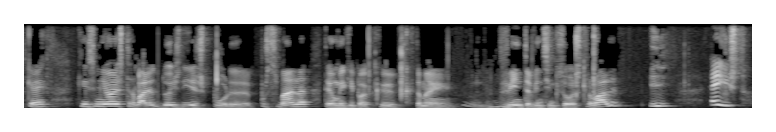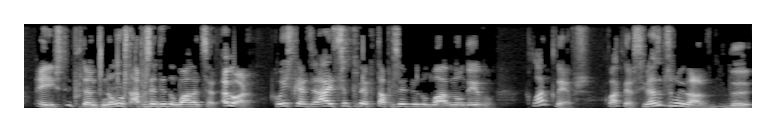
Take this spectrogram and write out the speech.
ok? 15 milhões, trabalha dois dias por, por semana, tem uma equipa que, que também de 20 a 25 pessoas trabalha e é isto, é isto. E, portanto, não está presente em todo lado, etc. Agora, com isto quer dizer, ah, se eu puder estar presente todo lado, não devo? Claro que deves, claro que deves. Se tiveres a possibilidade de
